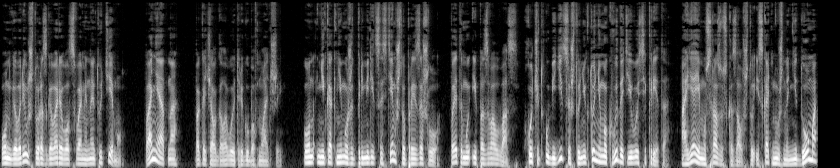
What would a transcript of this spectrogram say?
Он говорил, что разговаривал с вами на эту тему. Понятно, покачал головой Трегубов-младший. Он никак не может примириться с тем, что произошло, поэтому и позвал вас. Хочет убедиться, что никто не мог выдать его секрета. А я ему сразу сказал, что искать нужно не дома,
